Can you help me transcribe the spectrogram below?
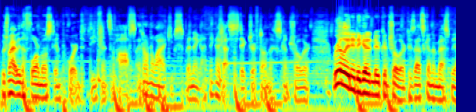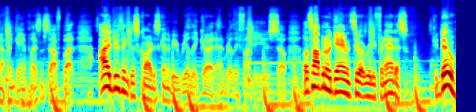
which might be the four most important defensive hoffs. I don't know why I keep spinning. I think I got stick drift on this controller. Really need to get a new controller because that's going to mess me up in gameplays and stuff. But I do think this card is going to be really good and really fun to use. So let's hop into a game and see what Rudy Fernandez can do.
